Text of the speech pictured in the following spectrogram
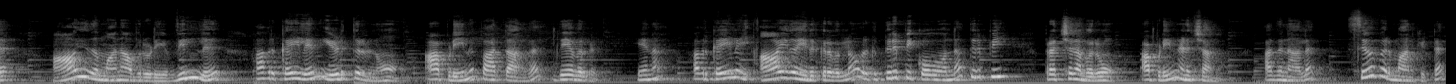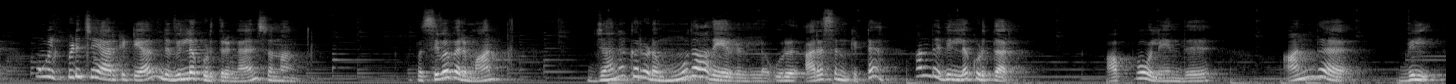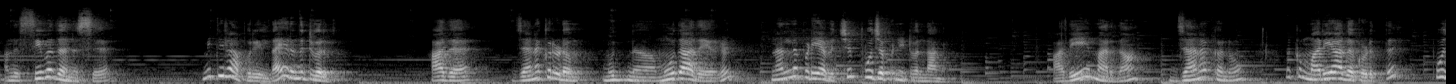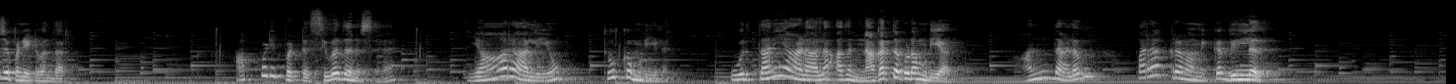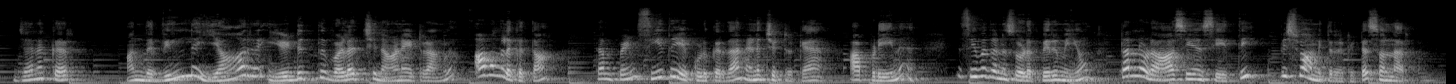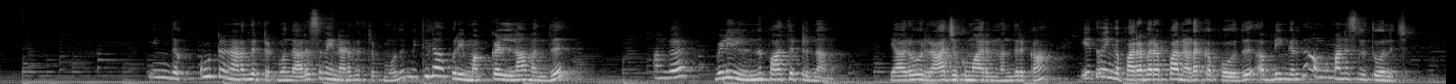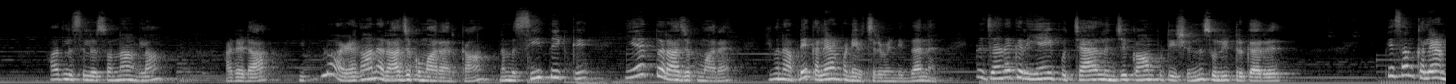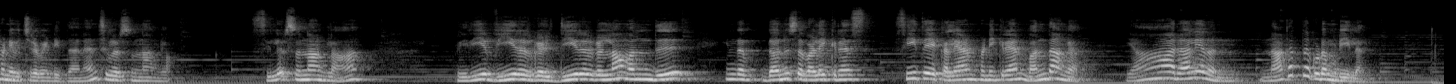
ஆயுதமான அவருடைய வில்லு அவர் கையிலேருந்து எடுத்துடணும் அப்படின்னு பார்த்தாங்க தேவர்கள் ஏன்னா அவர் கையில் ஆயுதம் இருக்கிறவர்களும் அவருக்கு திருப்பி கோபம் வந்தால் திருப்பி பிரச்சனை வரும் அப்படின்னு நினச்சாங்க அதனால் சிவபெருமான் கிட்ட உங்களுக்கு பிடிச்ச யார்கிட்டையாவது இந்த வில்லை கொடுத்துருங்கன்னு சொன்னாங்க இப்போ சிவபெருமான் ஜனகரோட மூதாதையர்களில் ஒரு அரசன்கிட்ட அந்த வில்லை கொடுத்தார் அப்போலேருந்து அந்த வில் அந்த சிவதனுசு மிதிலாபுரியில் தான் இருந்துட்டு வருது அதை ஜனகரோட முத் மூதாதையர்கள் நல்லபடியாக வச்சு பூஜை பண்ணிட்டு வந்தாங்க அதே மாதிரி தான் ஜனகனும் அதுக்கு மரியாதை கொடுத்து பூஜை பண்ணிட்டு வந்தார் அப்படிப்பட்ட சிவதனுசை யாராலையும் தூக்க முடியல ஒரு தனி ஆளால் அதை நகர்த்த கூட முடியாது அந்த அளவு பராக்கிரமிக்க வில்லது ஜனகர் அந்த வில்லை யார் எடுத்து வளைச்சி நாணேட்டுறாங்களோ அவங்களுக்கு தான் தம் பெண் சீதையை கொடுக்கறதா இருக்கேன் அப்படின்னு சிவதனுசோட பெருமையும் தன்னோட ஆசையும் சேர்த்து விஸ்வாமித்திரர்கிட்ட சொன்னார் இந்த கூட்டம் நடந்துட்டு இருக்கும்போது அரசவை நடந்துட்டு இருக்கும்போது மிதிலாபுரி மக்கள்லாம் வந்து அங்கே வெளியில் நின்று பார்த்துட்டு இருந்தாங்க யாரோ ஒரு ராஜகுமாரன் வந்திருக்கான் ஏதோ இங்கே பரபரப்பாக நடக்க போகுது அப்படிங்கிறது அவங்க மனசில் தோணுச்சு அதில் சிலர் சொன்னாங்களாம் அடடா இவ்வளோ அழகான ராஜகுமாராக இருக்கான் நம்ம சீதைக்கு ஏத்த ராஜகுமாரன் இவனை அப்படியே கல்யாணம் பண்ணி வச்சிட வேண்டியது தானே இந்த ஜனகர் ஏன் இப்போ சேலஞ்சு காம்படிஷன் சொல்லிட்டு இருக்காரு பேசாமல் கல்யாணம் பண்ணி வச்சிட வேண்டியது தானேன்னு சிலர் சொன்னாங்களாம் சிலர் சொன்னாங்களாம் பெரிய வீரர்கள் தீரர்கள்லாம் வந்து இந்த தனுஷை வளைக்கிறேன் சீத்தையை கல்யாணம் பண்ணிக்கிறேன்னு வந்தாங்க யாராலையும் அதை நகர்த்த கூட முடியல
